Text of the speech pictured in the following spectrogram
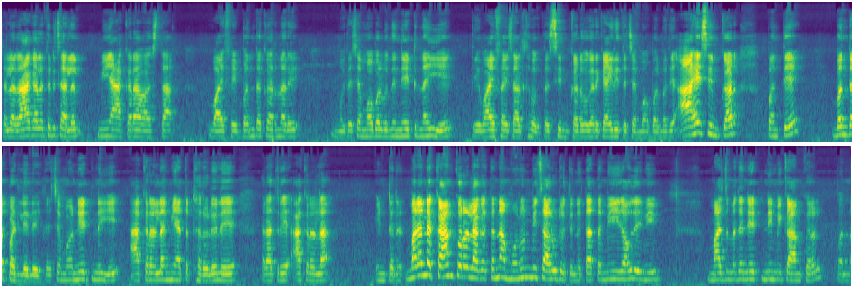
त्याला राग आला तरी चालेल. मी अकरा वाजता वायफाय बंद करणार आहे. मग त्याच्या मोबाईलमध्ये नेट नाही आहे ते वायफाय चालतं फक्त सिम कार्ड वगैरे काही नाही त्याच्या मोबाईलमध्ये. आहे सिम कार्ड पण ते बंद पडलेलं आहे त्याच्यामुळे नेट नाही आहे अकराला मी आता ठरवलेलं आहे. रात्री अकराला इंटरनेट मला ना काम करावं लागतं ना म्हणून मी चालू ठेवते. नाही तर आता मी जाऊ दे मी माझं माझ्या नेटने मी काम करेल पण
